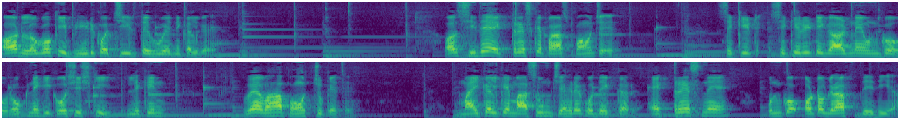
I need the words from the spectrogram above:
और लोगों की भीड़ को चीरते हुए निकल गए और सीधे एक्ट्रेस के पास पहुँचे। सिक्योरिटी गार्ड ने उनको रोकने की कोशिश की, लेकिन वह वहाँ पहुँच चुके थे। माइकल के मासूम चेहरे को देखकर एक्ट्रेस ने उनको ऑटोग्राफ दे दिया।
